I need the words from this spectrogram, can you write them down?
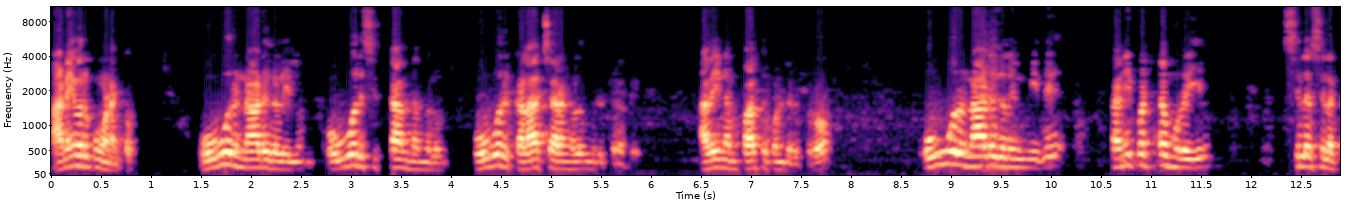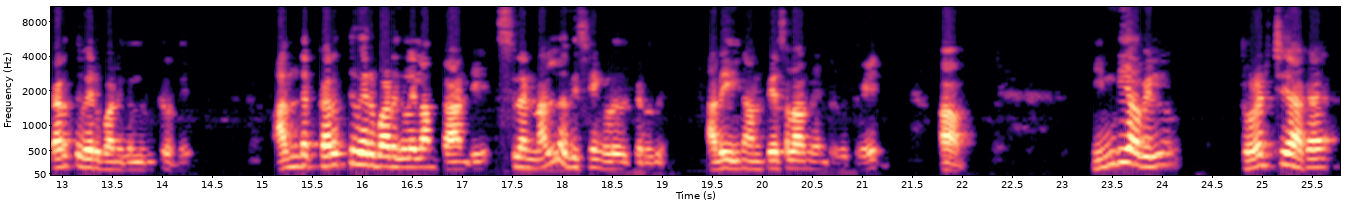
அனைவருக்கும் வணக்கம். ஒவ்வொரு நாடுகளிலும் ஒவ்வொரு சித்தாந்தங்களும் ஒவ்வொரு கலாச்சாரங்களும் இருக்கிறது. அதை நாம் பார்த்து கொண்டிருக்கிறோம். ஒவ்வொரு நாடுகளின் மீது தனிப்பட்ட முறையில் சில சில கருத்து வேறுபாடுகள் இருக்கிறது. அந்த கருத்து வேறுபாடுகள் எல்லாம் தாண்டி சில நல்ல விஷயங்கள் இருக்கிறது. அதை நான் பேசலாம் என்று இருக்கிறேன். ஆம். இந்தியாவில் தொடர்ச்சியாக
